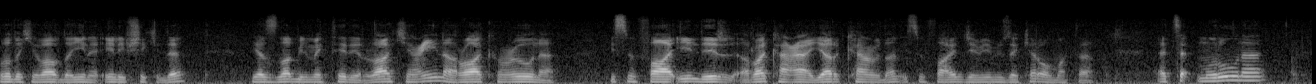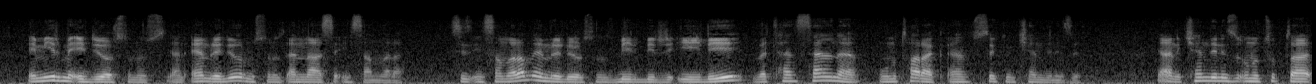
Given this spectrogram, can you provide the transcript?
buradaki vav da yine elif şekilde yazılabilmektedir. Raki'ine rak'une ismi faildir. Raka'a yarka'udan ismi fail cemi müzekker olmakta. Ete'murune emir mi ediyorsunuz? Yani emrediyor musunuz ennase insanlara? Siz insanlara mı emrediyorsunuz bil bir iyiliği ve tensene unutarak enfüseküm kendinizi? Yani kendinizi unutup da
